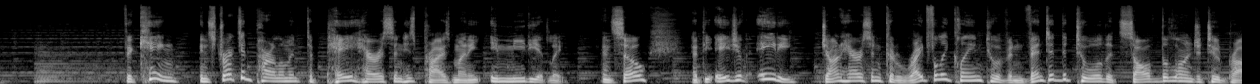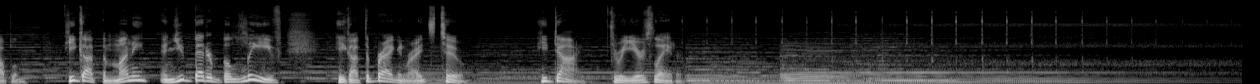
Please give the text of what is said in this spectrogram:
The king instructed Parliament to pay Harrison his prize money immediately. And so, at the age of 80, John Harrison could rightfully claim to have invented the tool that solved the longitude problem. He got the money, and you'd better believe he got the bragging rights too. He died three years later.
